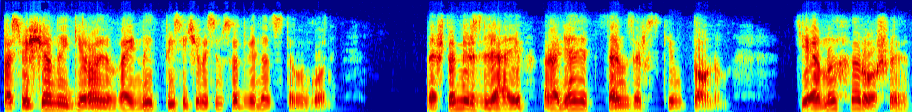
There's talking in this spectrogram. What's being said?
посвященную героям войны 1812 года". На что Мерзляев роняет цензорским тоном: "Тема хорошая.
